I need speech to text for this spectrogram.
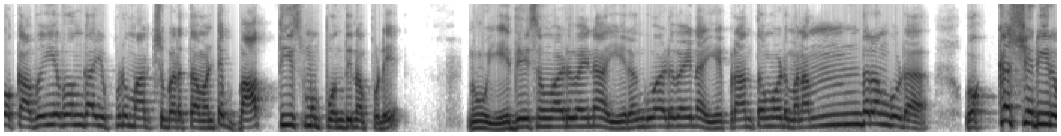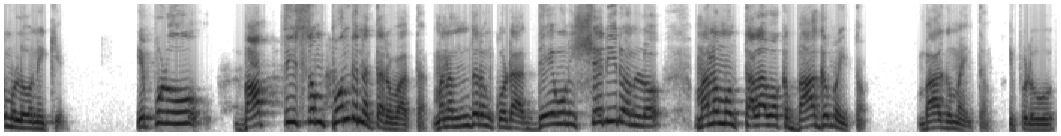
ఒక అవయవంగా ఎప్పుడు మార్చబడతావంటే బాప్తిస్మం పొందినప్పుడే. నువ్వు ఏ దేశం వాడివైనా ఏ రంగు వాడివైనా ఏ ప్రాంతం వాడు మనందరం కూడా ఒక్క శరీరములోనికి. ఎప్పుడు బాప్తీసం పొందిన తర్వాత మనందరం కూడా దేవుని శరీరంలో మనము తల ఒక భాగమవుతాం భాగమవుతాం ఇప్పుడు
